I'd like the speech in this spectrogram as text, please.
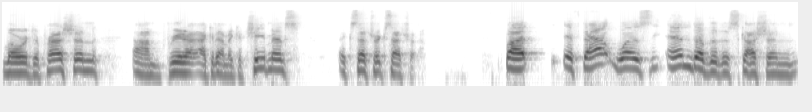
lower depression, um, greater academic achievements, et cetera, et cetera. But if that was the end of the discussion,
